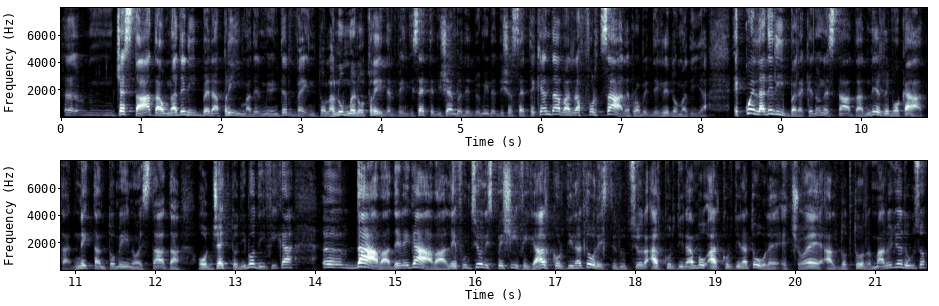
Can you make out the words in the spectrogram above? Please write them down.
ehm, c'è stata una delibera prima del mio intervento, la numero 3 del 27 dicembre del 2017, che andava a rafforzare proprio il decreto Madia. E quella delibera che non è stata né revocata né tantomeno è stata oggetto di modifica, eh, dava, delegava le funzioni specifiche al coordinatore istituzionale, al coordinatore, e cioè al dottor Mario Chiaruso,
